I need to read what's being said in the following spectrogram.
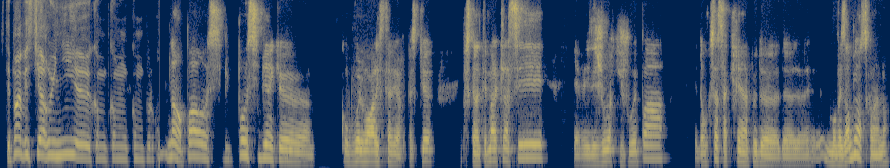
c'était pas un vestiaire uni euh, comme, comme, comme on peut le Non, pas aussi, pas aussi bien que qu'on pouvait le voir à l'extérieur, parce que parce qu'on était mal classé, il y avait des joueurs qui jouaient pas, Et donc ça, ça crée un peu de, de mauvaise ambiance quand même. hein.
